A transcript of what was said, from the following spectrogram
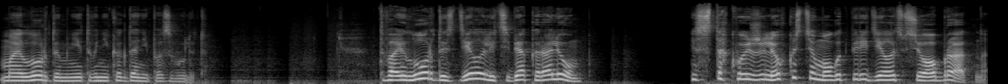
Мои лорды мне этого никогда не позволят». «Твои лорды сделали тебя королем», и с такой же легкостью могут переделать все обратно.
